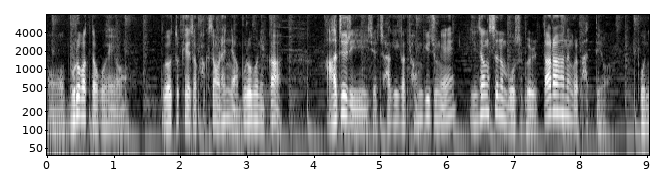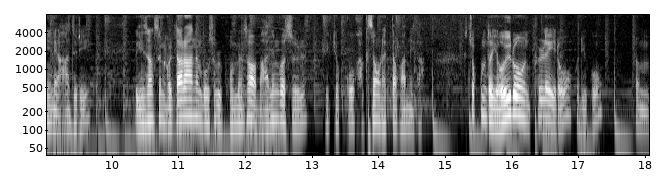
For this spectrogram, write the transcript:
어, 물어봤다고 해요. 왜 어떻게 해서 각성을 했냐 물어보니까 아들이 이제 자기가 경기 중에 인상 쓰는 모습을 따라하는 걸 봤대요. 본인의 아들이 그 인상 쓰는 걸 따라하는 모습을 보면서 많은 것을 느꼈고 각성을 했다고 합니다. 조금 더 여유로운 플레이로 그리고 좀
